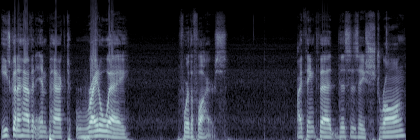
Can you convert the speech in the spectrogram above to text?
He's going to have an impact right away for the Flyers. I think that this is a strong,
